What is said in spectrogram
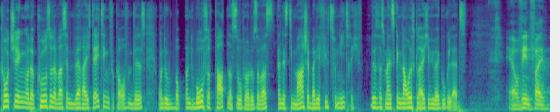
Coaching oder Kurs oder was im Bereich Dating verkaufen willst und du, und du berufst auf Partnersuche oder sowas, dann ist die Marge bei dir viel zu niedrig. Das was genau das gleiche wie bei Google Ads. Ja, auf jeden Fall.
